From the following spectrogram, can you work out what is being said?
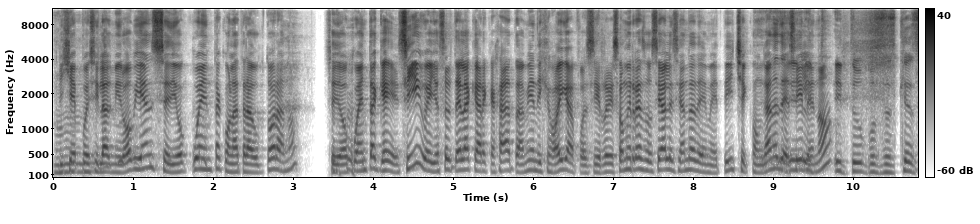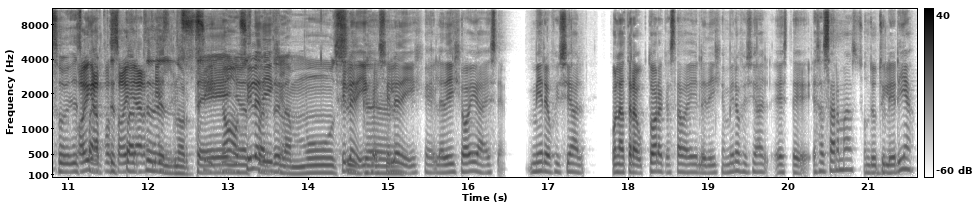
Dije, pues si las miró bien, se dio cuenta con la traductora, ¿no? Se dio cuenta que sí, güey, yo solté la carcajada también. Dije, oiga, pues si revisó mis redes sociales y anda de metiche, con ganas de decirle, ¿no? Y, tú, pues es que soy, es Oiga, parte, pues, es parte del Sí, norteño, no, sí es le parte dije. de la música. Sí le dije, sí le dije. Le dije, oiga, este, mire oficial, con la traductora que estaba ahí, le dije, mire oficial, este, esas armas son de utilería.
